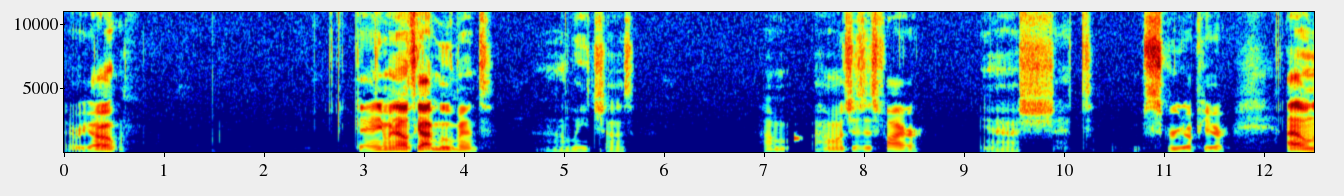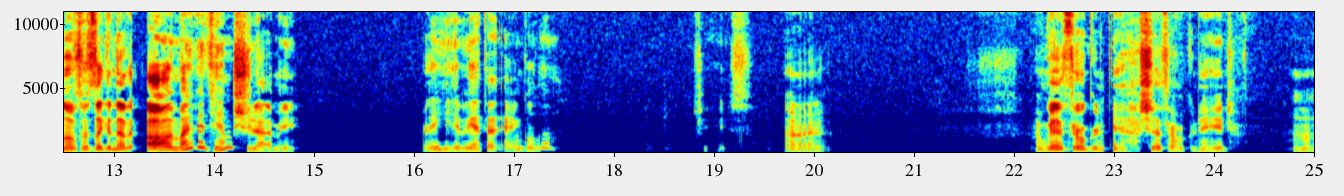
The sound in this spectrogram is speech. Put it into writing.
There we go. Okay, anyone else got movement? Uh, Leech has. How, how much is his fire? Yeah, shit. Screwed up here. I don't know if there's like another... Oh, it might have been him shoot at me. Really? Hit me at that angle, though? Jeez. Alright. I'm gonna throw a grenade. Yeah, I should have thrown a grenade. Hmm.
